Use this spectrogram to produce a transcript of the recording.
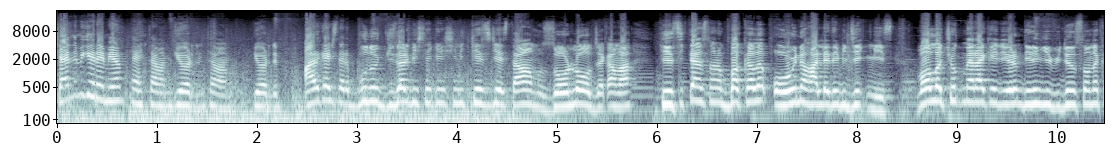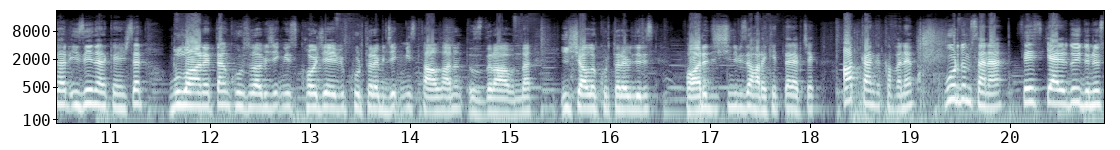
Kendimi göremiyorum. Heh tamam gördüm tamam gördüm. Arkadaşlar bunu güzel bir şekilde şimdi keseceğiz tamam mı? Zorlu olacak ama kestikten sonra bakalım oyunu halledebilecek miyiz? Vallahi çok merak ediyorum. Dediğim gibi videonun sonuna kadar izleyin arkadaşlar. Bu lanetten kurtulabilecek miyiz? Koca evi kurtarabilecek miyiz? Talha'nın ızdırabından. İnşallah kurtarabiliriz. Fareci şimdi bize hareketler yapacak. At kanka kafanı. Vurdum sana. Ses geldi duydunuz.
